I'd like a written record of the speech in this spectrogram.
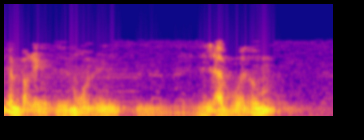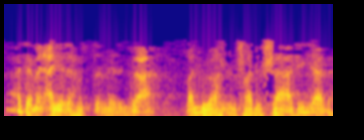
ينبغي للمؤمن للأب والأم عدم العجلة في الدعاء. قد يصادف ساعة إجابة.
